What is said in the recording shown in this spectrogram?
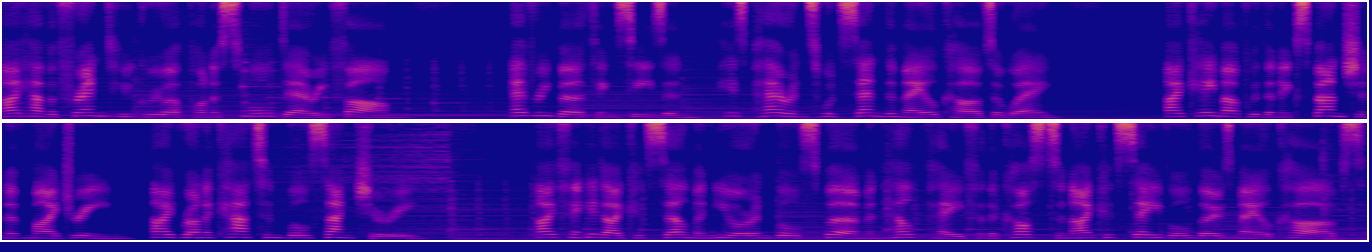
I have a friend who grew up on a small dairy farm. Every birthing season, his parents would send the male calves away. I came up with an expansion of my dream. I'd run a cat and bull sanctuary. I figured I could sell manure and bull sperm and help pay for the costs and I could save all those male calves.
